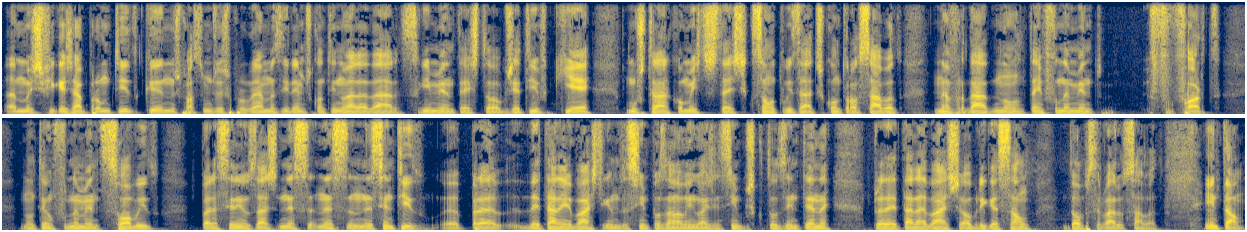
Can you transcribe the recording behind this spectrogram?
ah, mas fica já prometido que nos próximos dois programas iremos continuar a dar seguimento a este objetivo, que é mostrar como estes textos que são utilizados contra o sábado, na verdade não têm fundamento forte não têm um fundamento sólido para serem usados nesse, nesse, nesse sentido, uh, para deitarem abaixo, digamos assim, para usar uma linguagem simples que todos entendem, para deitar abaixo a obrigação de observar o sábado. Então,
